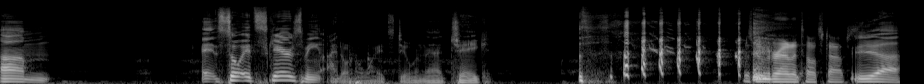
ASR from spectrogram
Um. So it scares me. I don't know why it's doing that, Jake. just move it around until it stops Yeah.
